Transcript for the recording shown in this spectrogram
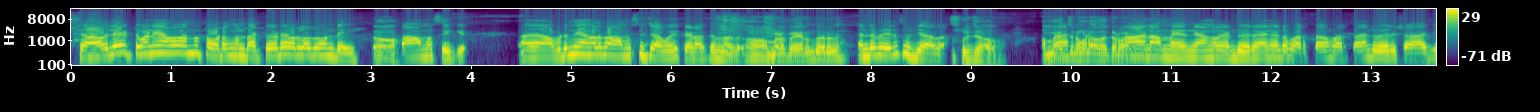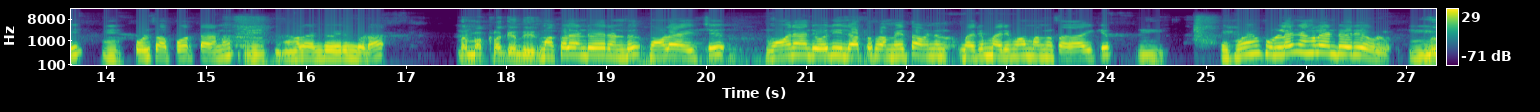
രാവിലെ എട്ട് മണിയാവുമ്പോ വന്ന് തുടങ്ങും. തട്ടുകട ഉള്ളത് കൊണ്ടേ താമസിക്കും. അവിടുന്ന് ഞങ്ങൾ താമസിച്ചാ പോയി കിടക്കുന്നത്. ആ അമ്മയുടെ പേരെന്തായിരുന്നു എന്റെ പേര് സുജാത. സുജാത. ആണ് അമ്മ ഞങ്ങൾ രണ്ടുപേരും. ഞാൻ എന്റെ ഭർത്താവ് ഭർത്താവിന്റെ പേര് ഷാജി. ഫുൾ സപ്പോർട്ടാണ് ഞങ്ങൾ രണ്ടുപേരും കൂടെ മക്കളൊക്കെ എന്ത് ചെയ്തു? മക്കൾ രണ്ടുപേരുണ്ട്. മോളെ അയച്ച്. മോനെ ജോലി ഇല്ലാത്ത സമയത്ത് അവന് വരും മരുമോൻ വന്ന് സഹായിക്കും. ഇപ്പൊ ഫുള്ളേ ഞങ്ങൾ രണ്ടുപേരേ ഉള്ളു. ഇന്ന്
